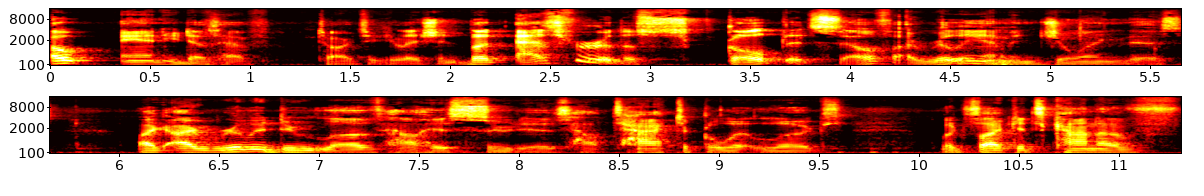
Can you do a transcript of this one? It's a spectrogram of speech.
Oh, and he does have toe articulation. But as for the sculpt itself, I really am enjoying this. Like, I really do love how his suit is, how tactical it looks. Looks like it's kind of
